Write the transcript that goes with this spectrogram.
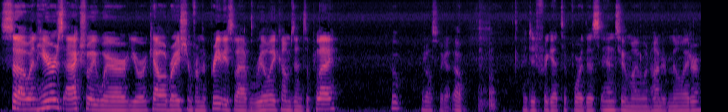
So, and here's actually where your calibration from the previous lab really comes into play. Oop, what else I got? Oh, I did forget to pour this into my 100 milliliter.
